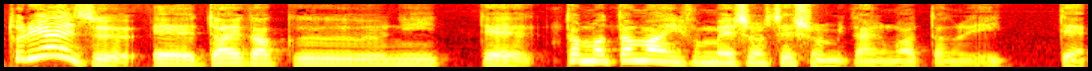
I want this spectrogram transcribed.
とりあえず、えー、大学に行って、たまたま information session みたいなのがあったので行って、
